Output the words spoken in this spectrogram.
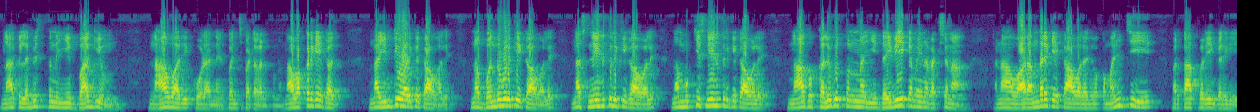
నాకు లభిస్తున్న ఈ భాగ్యం నా వారికి కూడా నేను పంచిపెట్టాలనుకున్నాను. నా ఒక్కడికే కాదు నా ఇంటి వారికి కావాలి నా బంధువులకి కావాలి నా స్నేహితులకి కావాలి నా ముఖ్య స్నేహితులకి కావాలి. నాకు కలుగుతున్న ఈ దైవీకమైన రక్షణ నా వారందరికీ కావాలని ఒక మంచి మరి తాత్పర్యం కలిగి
